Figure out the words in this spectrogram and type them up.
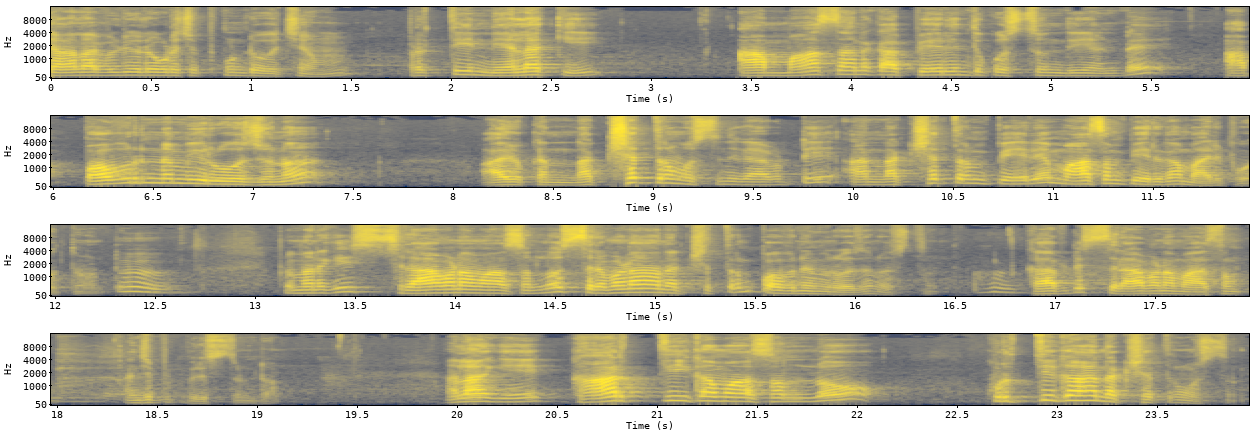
చాలా వీడియోలో కూడా చెప్పుకుంటూ వచ్చాం. ప్రతి నెలకి ఆ మాసానికి ఆ పేరు ఎందుకు వస్తుంది అంటే ఆ పౌర్ణమి రోజున ఆ యొక్క నక్షత్రం వస్తుంది కాబట్టి ఆ నక్షత్రం పేరే మాసం పేరుగా మారిపోతూ ఉంటుంది. ఇప్పుడు మనకి శ్రావణ మాసంలో శ్రవణ నక్షత్రం పౌర్ణమి రోజున వస్తుంది. కాబట్టి శ్రావణ మాసం అని చెప్పి పిలుస్తుంటాం. అలాగే కార్తీక మాసంలో కృత్తికా నక్షత్రం వస్తుంది.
